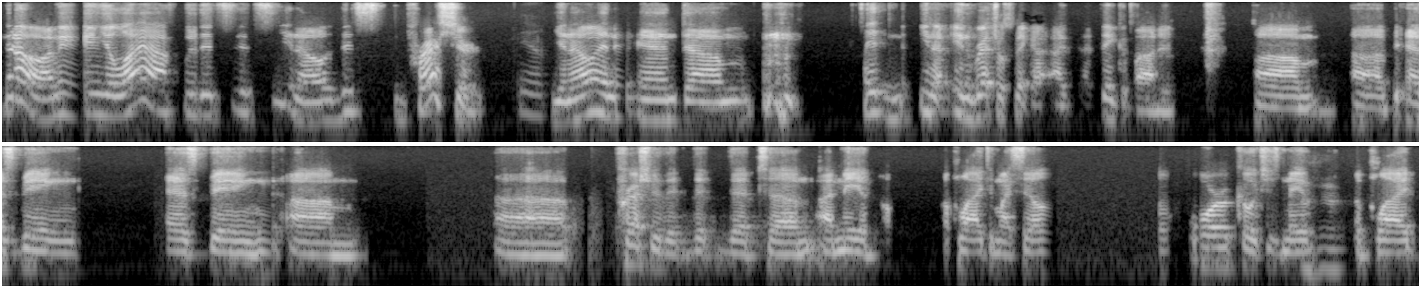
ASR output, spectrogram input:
no, I mean you laugh, but it's it's you know it's pressure, yeah. you know, and and um, it, you know, in retrospect, I, I think about it um, uh, as being as being um, uh, pressure that that, that um, I may have applied to myself, or coaches may have mm-hmm. applied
